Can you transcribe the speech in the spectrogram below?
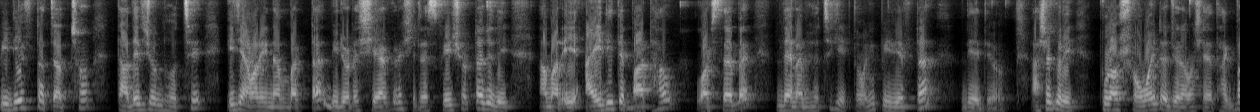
পিডিএফটা চাচ্ছ, তাদের জন্য হচ্ছে এই যে আমার এই নাম্বারটা, ভিডিওটা শেয়ার করে সেটা স্ক্রিনশটটা যদি আমার এই আইডিতে পাঠাও হোয়াটসঅ্যাপে দেন আমি হচ্ছে কি তোমাকে পিডিএফটা দিয়ে দেবো। আশা করি পুরো সময়টা জুড়ে আমার সাথে থাকবা,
